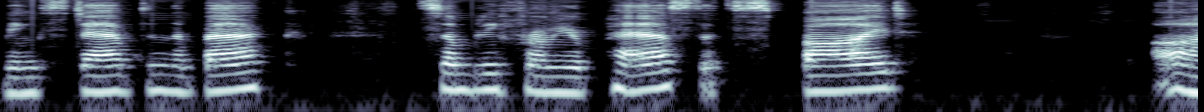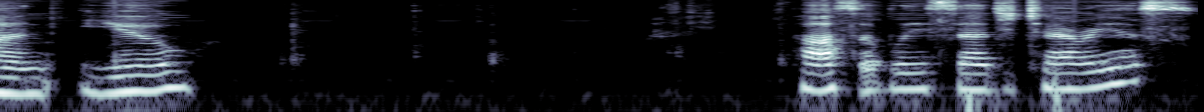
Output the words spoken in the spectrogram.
Being stabbed in the back somebody from your past that spied on you, possibly Sagittarius.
